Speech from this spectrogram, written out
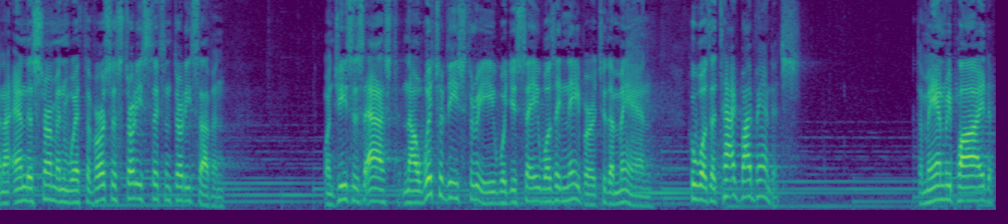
And I end this sermon with the verses 36 and 37. When Jesus asked, Now which of these three would you say was a neighbor to the man who was attacked by bandits? The man replied,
